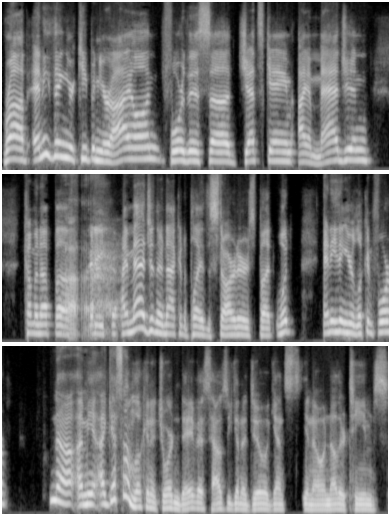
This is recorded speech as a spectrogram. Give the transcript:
Rob, anything you're keeping your eye on for this uh, Jets game? I imagine coming up. Uh, uh, I imagine they're not going to play the starters, but what anything you're looking for? No, I mean, I guess I'm looking at Jordan Davis. How's he going to do against you know another team's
